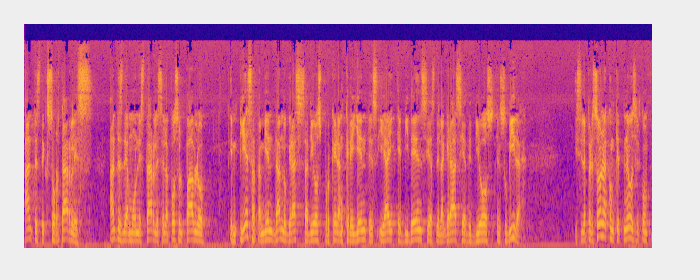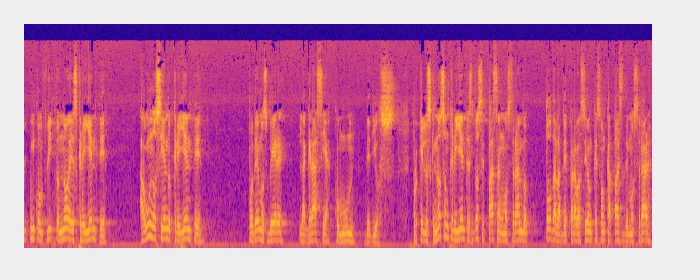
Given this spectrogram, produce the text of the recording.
antes de exhortarles, antes de amonestarles, el apóstol Pablo empieza también dando gracias a Dios porque eran creyentes y hay evidencias de la gracia de Dios en su vida. Y si la persona con que tenemos un conflicto no es creyente, aún no siendo creyente, podemos ver la gracia común de Dios. Porque los que no son creyentes no se pasan mostrando toda la depravación que son capaces de mostrar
